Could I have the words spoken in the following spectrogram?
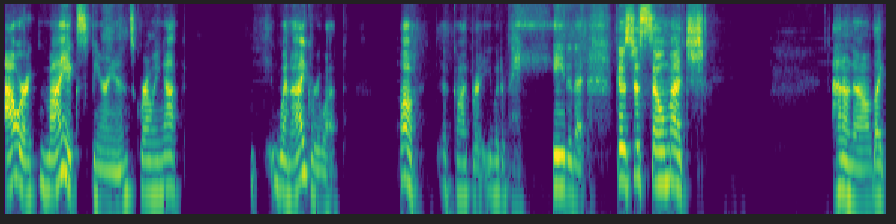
our my experience growing up when I grew up. Oh, God, Britt, you would have hated it. There's just so much I don't know, like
